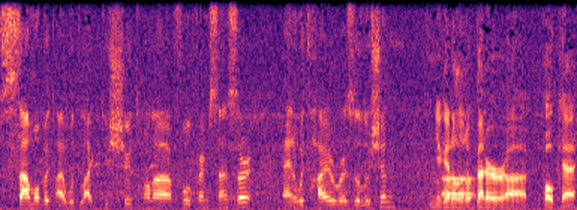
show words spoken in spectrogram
some of it I would like to shoot on a full frame sensor and with higher resolution. And you get a little Uh, better uh, bokeh.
